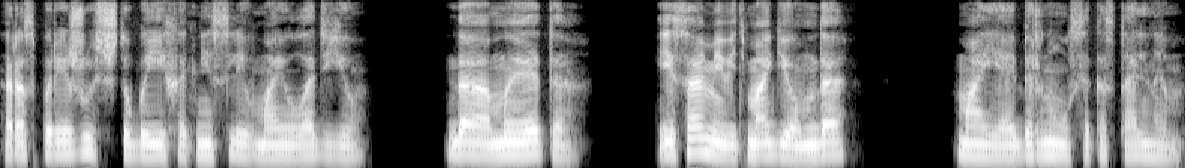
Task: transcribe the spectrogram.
Распоряжусь, чтобы их отнесли в мою ладью». «Да, мы это... И сами ведь могём, да?» Майя обернулся к остальным.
